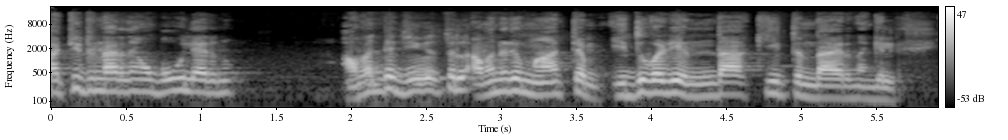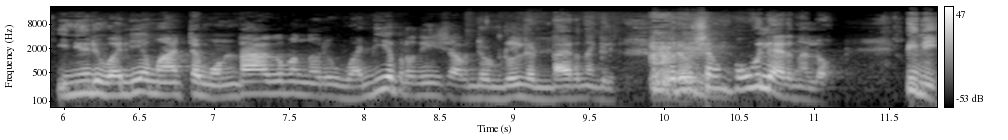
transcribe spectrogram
പറ്റിയിട്ടുണ്ടായിരുന്നെ അവൻ പോവില്ലായിരുന്നു. അവന്റെ ജീവിതത്തിൽ അവനൊരു മാറ്റം ഇതുവഴി ഉണ്ടാക്കിയിട്ടുണ്ടായിരുന്നെങ്കിൽ ഇനിയൊരു വലിയ മാറ്റം ഉണ്ടാകുമെന്നൊരു വലിയ പ്രതീക്ഷ അവന്റെ ഉള്ളിൽ ഉണ്ടായിരുന്നെങ്കിൽ ഒരു പക്ഷെ അവൻ പോവില്ലായിരുന്നല്ലോ. ഇനി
